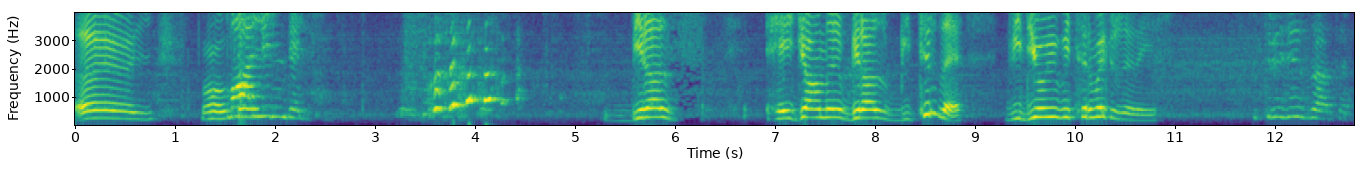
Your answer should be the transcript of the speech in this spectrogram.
Ey. Ne oldu? Mahallenin delisi. Biraz heyecanı biraz bitir de videoyu bitirmek üzereyiz. Bitireceğiz zaten.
